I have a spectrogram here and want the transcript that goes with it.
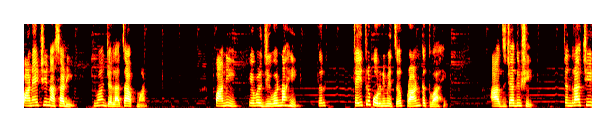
पाण्याची नासाडी किंवा जलाचा अपमान. पाणी केवळ जीवन नाही तर चैत्र पौर्णिमेचं प्राणतत्व आहे. आजच्या दिवशी चंद्राची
